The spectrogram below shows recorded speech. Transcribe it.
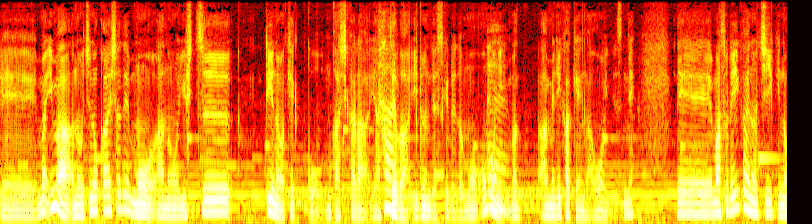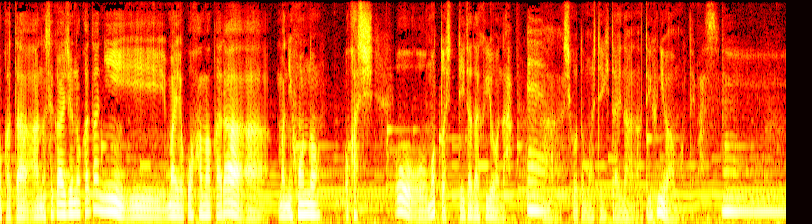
えーまあ、今あのうちの会社でもあの輸出っていうのは結構昔からやってはいるんですけれども、主に、ええまあ、アメリカ圏が多いんですね。でまあ、それ以外の地域の方あの世界中の方に、いまあ、横浜からあ、まあ、日本のお菓子をもっと知っていただくような、ええ。あ仕事もしていきたいななんていうふうには思っています。うん。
